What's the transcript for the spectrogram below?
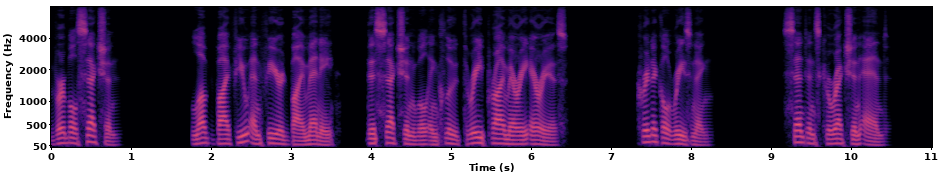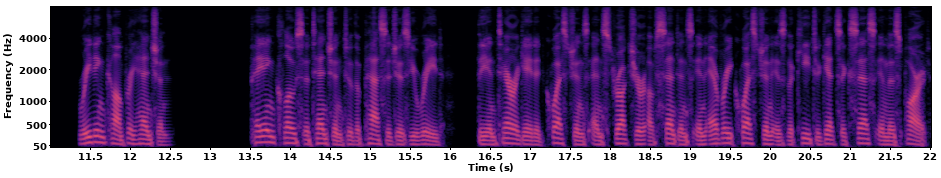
Verbal section. Loved by few and feared by many, this section will include three primary areas. Critical reasoning. Sentence correction and reading comprehension. Paying close attention to the passages you read, the interrogated questions and structure of sentence in every question is the key to get success in this part.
